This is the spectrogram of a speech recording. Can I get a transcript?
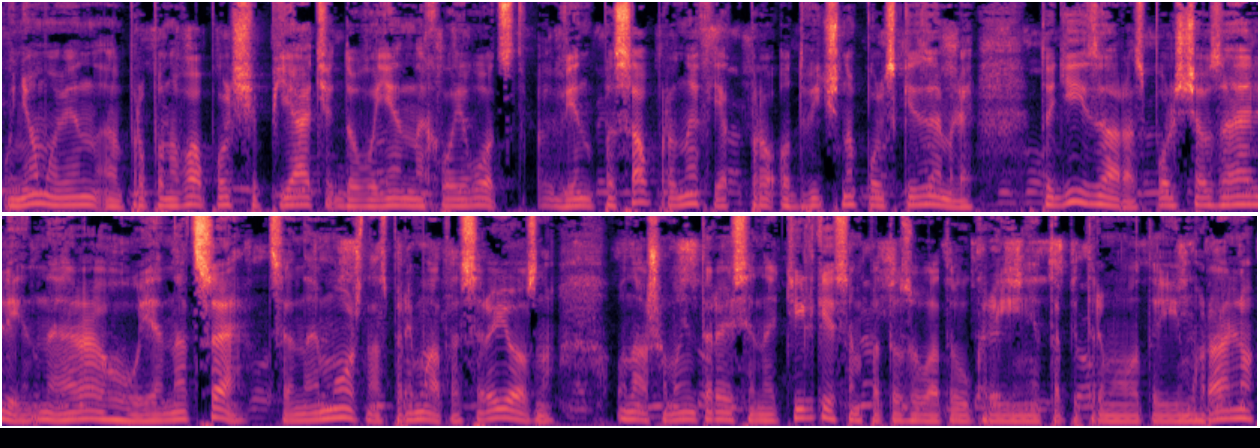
У ньому він е, пропонував Польщі п'ять довоєнних воєводств. Він писав про них як про одвічно польські землі. Тоді і зараз Польща взагалі не реагує на це. Це не можна сприймати серйозно. У нашому інтересі не тільки симпатизувати Україні та підтримувати її морально,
